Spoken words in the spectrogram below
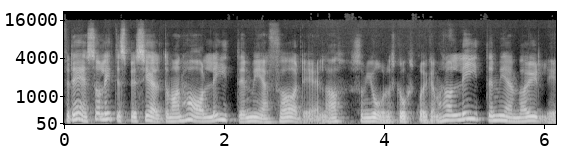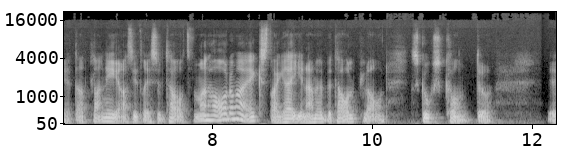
För det är så lite speciellt om man har lite mer fördelar som jord och skogsbrukare. Man har lite mer möjlighet att planera sitt resultat. För man har de här extra grejerna med betalplan, skogskonto, eh,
